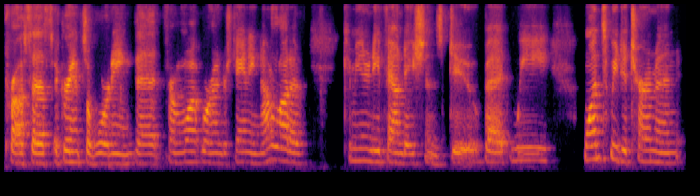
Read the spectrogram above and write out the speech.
process, a grants awarding that, from what we're understanding, not a lot of community foundations do. But we, once we determine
